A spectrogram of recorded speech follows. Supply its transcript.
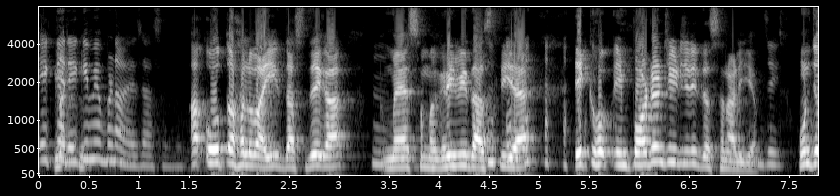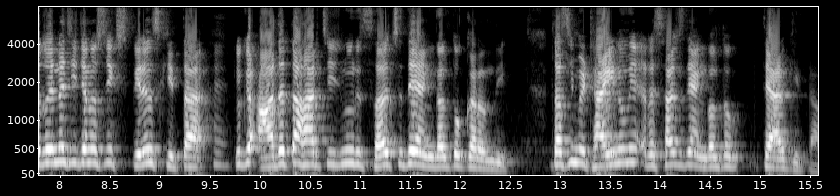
ਇਹ ਘਰੇ ਕਿਵੇਂ ਬਣਾਇਆ ਜਾ ਸਕਦਾ? ਆ ਉਹ ਤਾਂ ਹਲਵਾਈ ਦੱਸ ਦੇਗਾ। ਮੈਂ ਸਮਗਰੀ ਵੀ ਦੱਸਤੀ ਹੈ। ਇੱਕ ਇੰਪੋਰਟੈਂਟ ਚੀਜ਼ ਜਿਹੜੀ ਦੱਸਣ ਵਾਲੀ ਜੀ। ਹੁਣ ਜਦੋਂ ਇਹਨਾਂ ਚੀਜ਼ਾਂ ਨੂੰ ਅਸੀਂ ਐਕਸਪੀਰੀਅੰਸ ਕੀਤਾ ਕਿਉਂਕਿ ਆਦਤ ਆ ਹਰ ਚੀਜ਼ ਨੂੰ ਰਿਸਰਚ ਦੇ ਐਂਗਲ ਤੋਂ ਕਰਨ ਦੀ ਤਾਂ ਅਸੀਂ ਮਿਠਾਈ ਨੂੰ ਵੀ ਰਿਸਰਚ ਦੇ ਐਂਗਲ ਤੋਂ ਤਿਆਰ ਕੀਤਾ।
